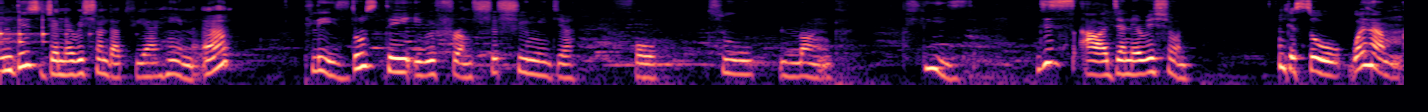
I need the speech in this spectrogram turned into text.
In this generation that we are in, eh? please don't stay away from social media for too long. Please, this is our generation. Okay, so when I'm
